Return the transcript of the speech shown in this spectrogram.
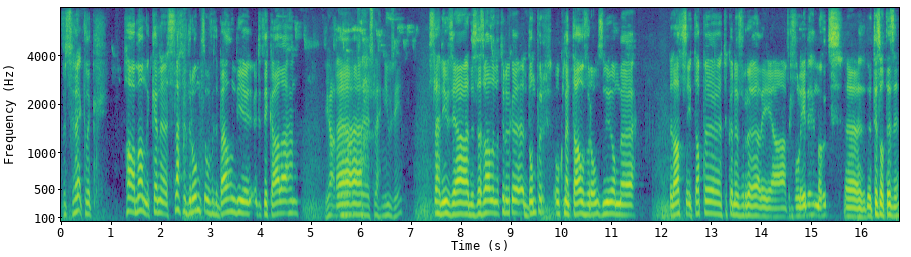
verschrikkelijk. Ha man, ik heb eh, slecht gedroomd over de Belgen die uit het WK lagen. Ja, dat is ook, slecht nieuws, hè? Slecht nieuws, ja. Dus dat is wel natuurlijk eh, een domper, ook mentaal voor ons nu, om eh, de laatste etappe te kunnen ver, eh, allee, ja, vervolledigen. Maar goed, het is wat het is. Hè.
